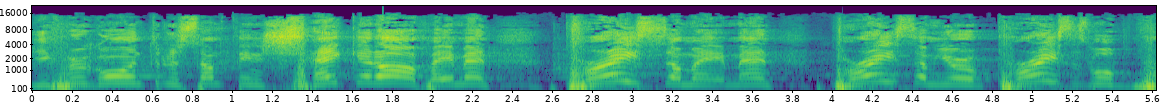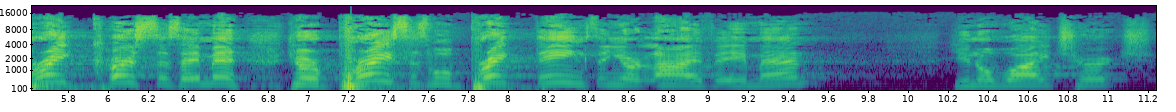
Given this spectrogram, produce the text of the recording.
If you're going through something, shake it off, amen. Praise Him, amen. Praise Him. Your praises will break curses, amen. Your praises will break things in your life, amen. You know why, church?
